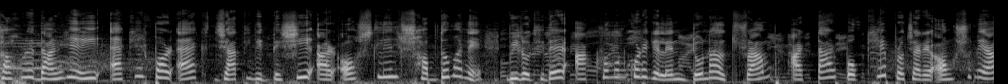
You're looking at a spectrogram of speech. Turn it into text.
শহরে দাঁড়িয়েই একের পর এক জাতিবিদ্বেষী আর অশ্লীল শব্দ মানে বিরোধীদের আক্রমণ করে গেলেন ডোনাল্ড ট্রাম্প আর তার পক্ষে প্রচারে অংশ নেয়া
